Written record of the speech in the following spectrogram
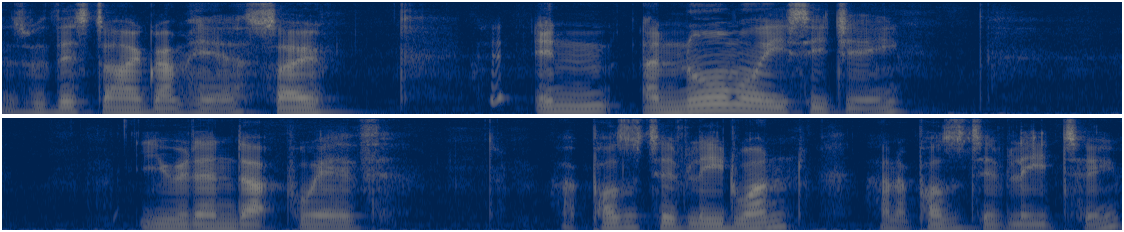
is with this diagram here. So in a normal ECG, you would end up with a positive lead 1 and a positive lead 2.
